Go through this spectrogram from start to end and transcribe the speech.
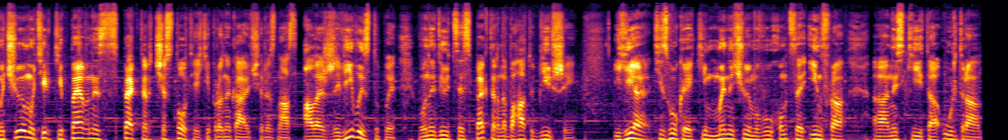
ми чуємо тільки певний спектр частот, які проникають через нас. Але живі виступи вони дають цей спектр набагато більший. Є ті звуки, які ми не чуємо вухом, це інфра низькі та ультра.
